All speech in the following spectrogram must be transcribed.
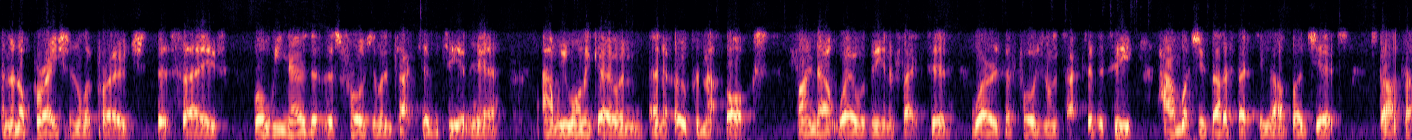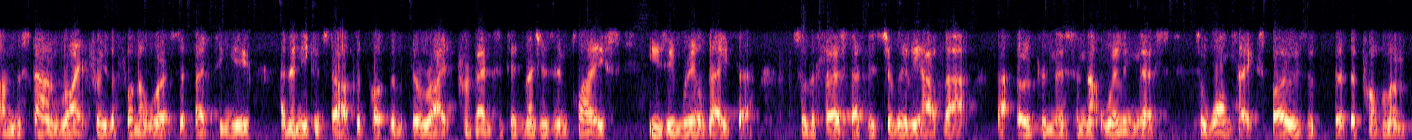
and an operational approach that says, well, we know that there's fraudulent activity in here, and we want to go and, and open that box, find out where we're being affected, where is the fraudulent activity, how much is that affecting our budgets, start to understand right through the funnel where it's affecting you, and then you can start to put the, the right preventative measures in place using real data. So the first step is to really have that, that openness and that willingness to want to expose the, the, the, problem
